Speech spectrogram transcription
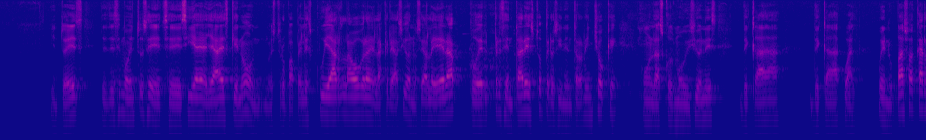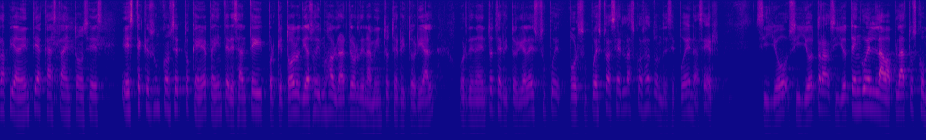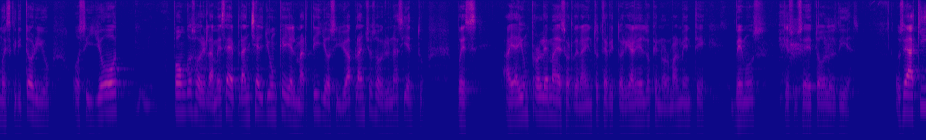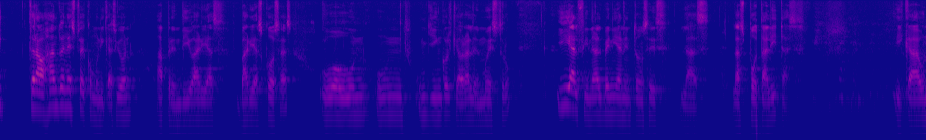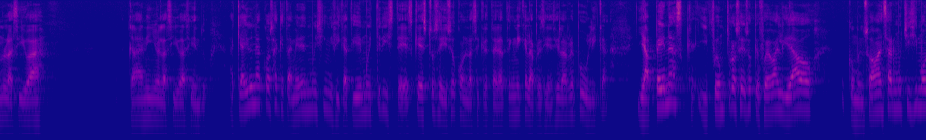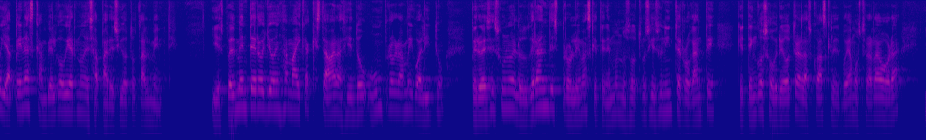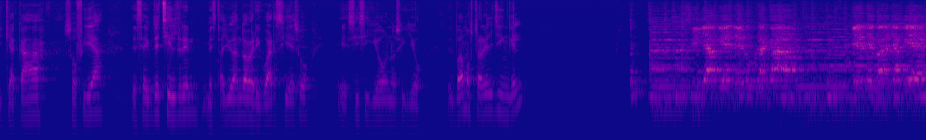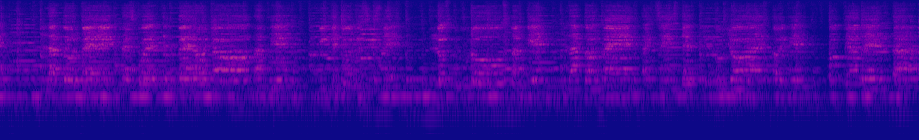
Y entonces, desde ese momento se, decía allá es que no, nuestro papel es cuidar la obra de la creación, o sea, la idea era poder presentar esto, pero sin entrar en choque con las cosmovisiones de cada, de cada cual. Bueno, paso acá rápidamente, acá está entonces este que es un concepto que a mí me parece interesante porque todos los días oímos hablar de ordenamiento territorial. Ordenamiento territorial es, por supuesto, hacer las cosas donde se pueden hacer si yo, si yo, si yo tengo el lavaplatos como escritorio, o si yo pongo sobre la mesa de plancha el yunque y el martillo, o si yo aplancho sobre un asiento, pues ahí hay un problema de desordenamiento territorial y es lo que normalmente vemos que sucede todos los días. O sea, aquí trabajando en esto de comunicación aprendí varias, varias cosas. Hubo un, un, un jingle que ahora les muestro y al final venían entonces las, las potalitas y cada uno las iba, cada niño las iba haciendo. Aquí hay una cosa que también es muy significativa y muy triste, es que esto se hizo con la Secretaría Técnica de la Presidencia de la República y apenas, y fue un proceso que fue validado, comenzó a avanzar muchísimo y apenas cambió el gobierno desapareció totalmente. Y después me entero yo en Jamaica que estaban haciendo un programa igualito, pero ese es uno de los grandes problemas que tenemos nosotros y es un interrogante que tengo sobre otra de las cosas que les voy a mostrar ahora y que acá Sofía de Save the Children me está ayudando a averiguar si eso eh, sí siguió o no siguió. Les voy a mostrar el jingle. Si ya viene el huracán, que le vaya bien. La tormenta es fuerte, pero yo también. Mi techo no existe, los muros también. La tormenta existe, pero yo estoy bien. Ponte alerta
